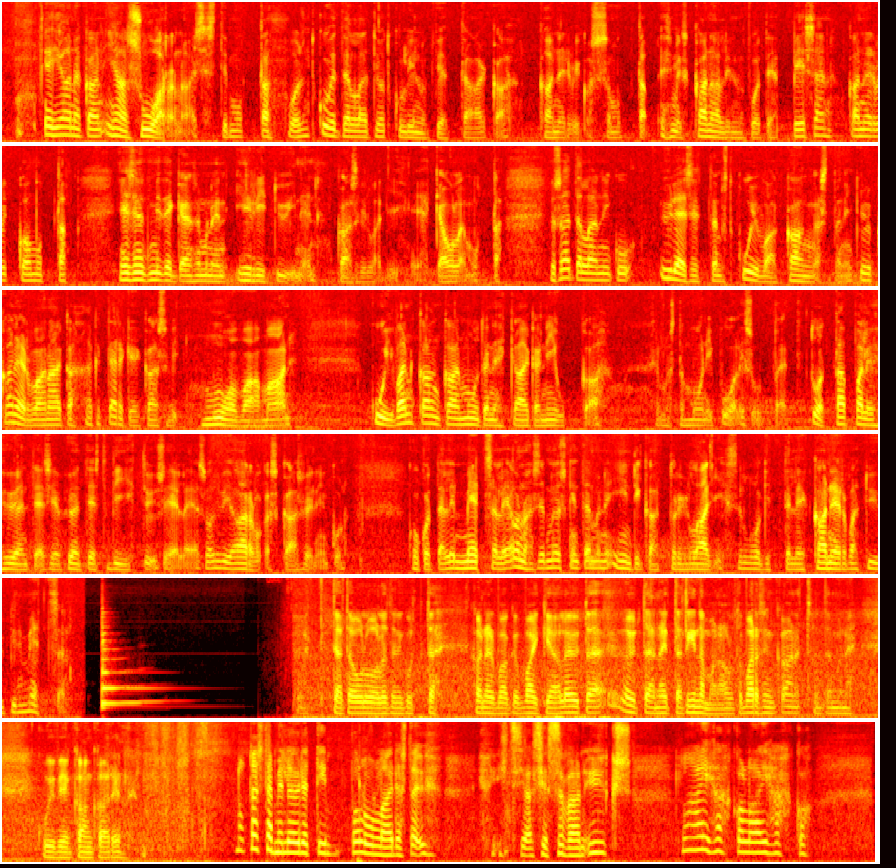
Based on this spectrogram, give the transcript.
ei ainakaan ihan suoranaisesti, mutta voisin nyt kuvitella, että jotkut linnut viettää aikaa kanervikossa, mutta esimerkiksi kanalinnut voi tehdä pesän kanervikkoon, mutta ei se nyt mitenkään semmoinen erityinen kasvilaji ehkä ole, mutta jos ajatellaan niin kuin yleisesti tämmöistä kuivaa kangasta, niin kyllä kanerva on aika, aika tärkeä kasvi muovaamaan. Kuivan kankaan muuten ehkä aika niukkaa semmoista monipuolisuutta, että tuottaa paljon hyönteisiä, hyönteiset viihtyy siellä ja se on hyvin arvokas kasvi niin kuin koko tälle metsälle. Ja onhan se myöskin tämmöinen indikaattorilaji, se luokittelee kanerva-tyypin metsän. Täältä Oulun alueelta niin että kanerva on vaikea löytää, löytää näitä rinnaman alueita varsinkaan, että on tämmöinen kuivien kankaiden. No tästä me löydettiin polunlaidasta y- itse asiassa vain yksi laihahko, laihahko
